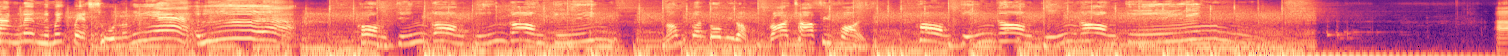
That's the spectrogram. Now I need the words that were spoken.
นั่งเล่นนี่ไม่เป็ดศูนย์นะเนี่ยเออของจริงก้องจริงก้องจริงน้องกันโตมีหรอกราชาฟีฟอย ก้องจริงก้องจริงก้องจริงอะ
